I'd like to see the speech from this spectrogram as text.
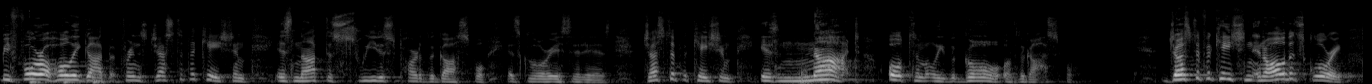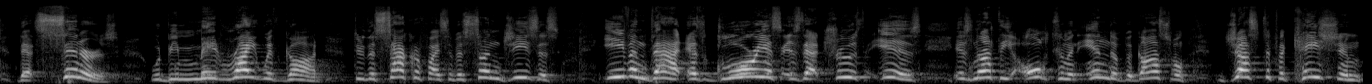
before a holy God. But, friends, justification is not the sweetest part of the gospel, as glorious it is. Justification is not ultimately the goal of the gospel. Justification in all of its glory, that sinners would be made right with God through the sacrifice of his son Jesus even that, as glorious as that truth is, is not the ultimate end of the gospel. Justification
